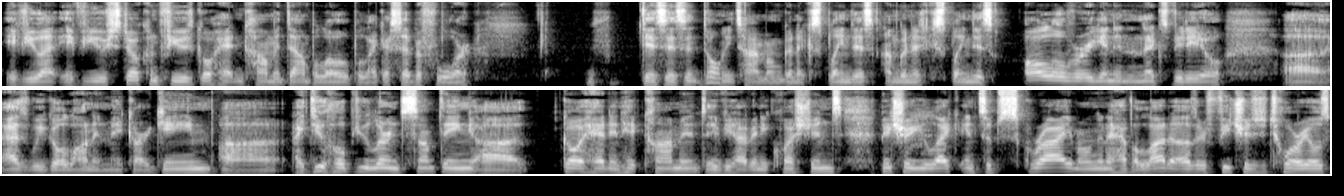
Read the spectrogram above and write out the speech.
If you if you're still confused, go ahead and comment down below. But like I said before, this isn't the only time I'm going to explain this. I'm going to explain this all over again in the next video uh, as we go along and make our game. Uh, I do hope you learned something. Uh, go ahead and hit comment if you have any questions. Make sure you like and subscribe. I'm going to have a lot of other feature tutorials.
